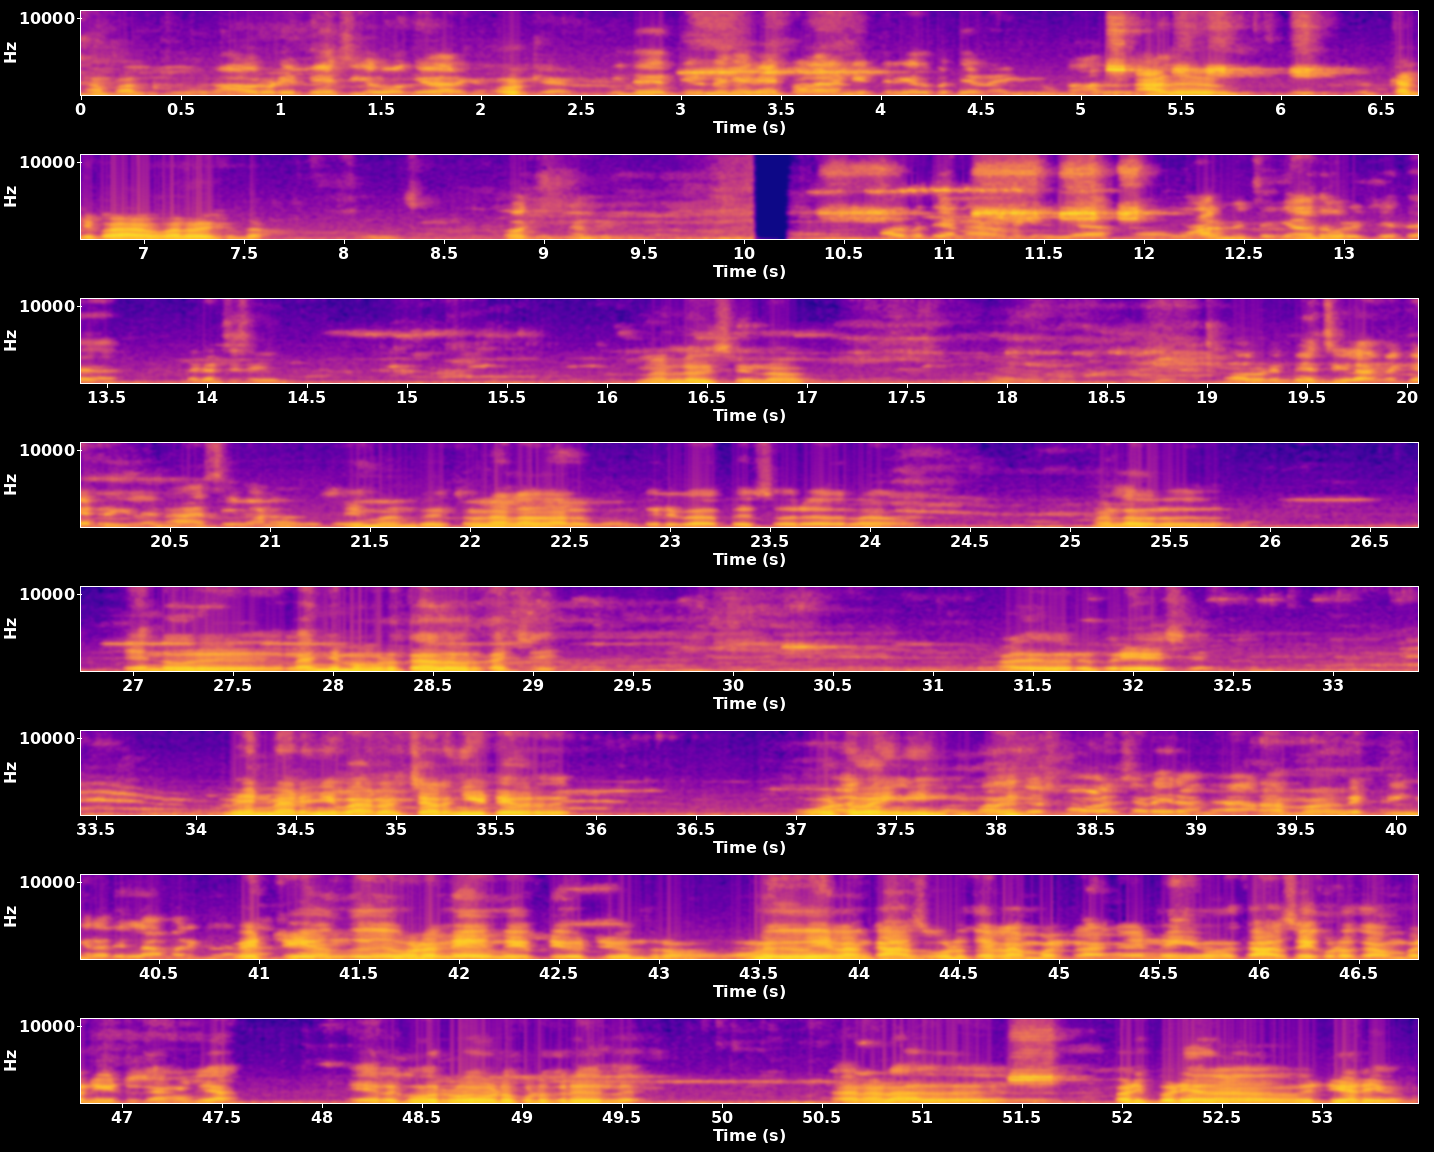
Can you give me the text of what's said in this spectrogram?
நான் பார்த்துட்டு அவருடைய பேச்சுகள் ஓகேவா இருக்கு. ஓகே இது திருநங்கை வேட்பாளரை நிறுத்திருக்கிறத பத்தி என்ன அது கண்டிப்பாக வரவேற்கு தான் ஓகே நன்றி. அதை பத்தி என்ன நினைக்கிறீங்க? யாருமே செய்யாத ஒரு விஷயத்த இந்த கட்சி செய்யுது. நல்ல விஷயம்தான். அவருடைய பேச்சுகள் எல்லாமே கேட்டிருக்கீங்களா நான் சீமான் சீமான் பேச்சும் நல்லா தான் இருக்கும். தெளிவாக பேசுவார் அதெல்லாம் நல்ல ஒரு எந்த ஒரு லஞ்சமும் கொடுக்காத ஒரு கட்சி. அது ஒரு பெரிய விஷயம். மேன்மை அடைஞ்சு வளர்ச்சி அடைஞ்சிக்கிட்டே வருது. ஓட்டு வாங்கி பதினஞ்சு வருஷமா வளர்ச்சி அடைகிறாங்க. ஆமா. வெற்றிங்கிறது இல்லாம இருக்குல்ல வெற்றி வந்து உடனே எப்படி வெற்றி வந்துடும் உங்களுக்கு எல்லாம் காசு கொடுத்து எல்லாம் பண்றாங்க. இன்னைக்கு இவங்க காசே கொடுக்காம பண்ணிட்டு இருக்காங்க இல்லையா? யாருக்கும் ஒரு ரூபா கூட கொடுக்கறது இல்லை. அதனால அது படிப்படியாக தான் வெற்றி அடையும்.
